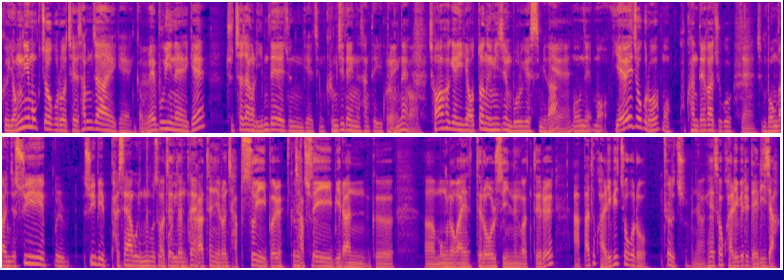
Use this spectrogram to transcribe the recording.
그 영리 목적으로 제 3자에게 그러니까 음. 외부인에게 주차장을 임대해 주는 게 지금 금지되어 있는 상태이기 때문에 그러니까. 정확하게 이게 어떤 의미인지는 모르겠습니다. 예. 뭐 근데 뭐 예외적으로 뭐 국한돼 가지고 네. 지금 뭔가 이제 수입을 수입이 발생하고 있는 것으로 어쨌든 보이는데 다 같은 이런 잡수입을 그렇죠. 잡수입이란 그 어, 목록 안에 들어올 수 있는 것들을 아파트 관리비 쪽으로 그렇죠. 그냥 해서 관리비를 내리자.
